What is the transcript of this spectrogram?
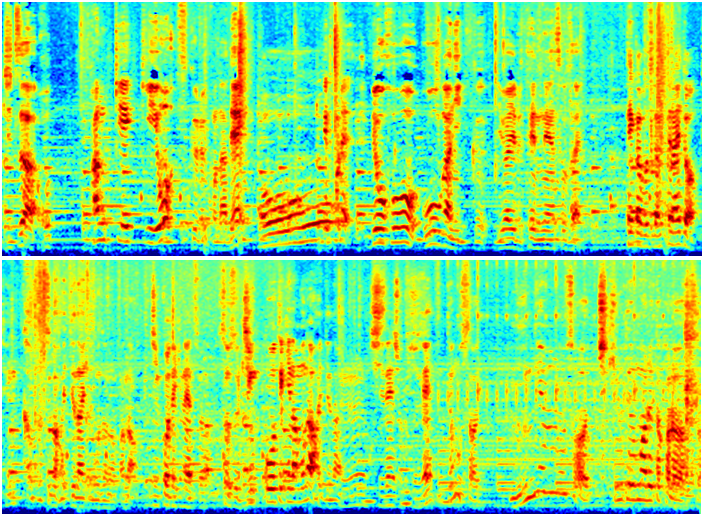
実はホパンケーキを作る粉で。でこれ両方オーガニックいわゆる天然素材。添加物が入ってないと。添加物が入ってないってことなのかな。人工的なやつは。そうそう人工的なものは入ってない。うん。自然食品ね。でもさ人間もさ地球で生まれたからさ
